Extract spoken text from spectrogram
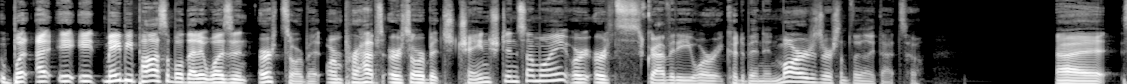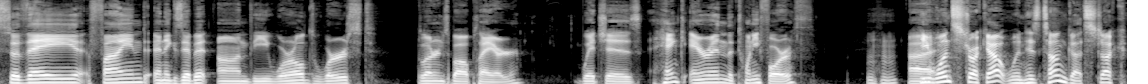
but I, it, it may be possible that it wasn't Earth's orbit, or perhaps Earth's orbit's changed in some way, or Earth's gravity, or it could have been in Mars or something like that. So, Uh, so they find an exhibit on the world's worst Ball player, which is Hank Aaron the 24th. he Uh, once struck out when his tongue got stuck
